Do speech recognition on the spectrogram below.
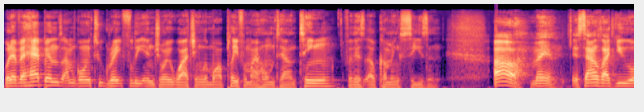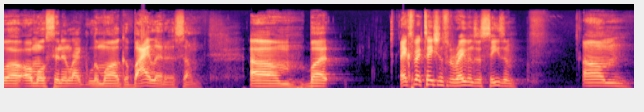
Whatever happens, I'm going to gratefully enjoy watching Lamar play for my hometown team for this upcoming season. Oh man, it sounds like you are almost sending like Lamar a goodbye letter or something. Um, but expectations for the Ravens this season, um,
